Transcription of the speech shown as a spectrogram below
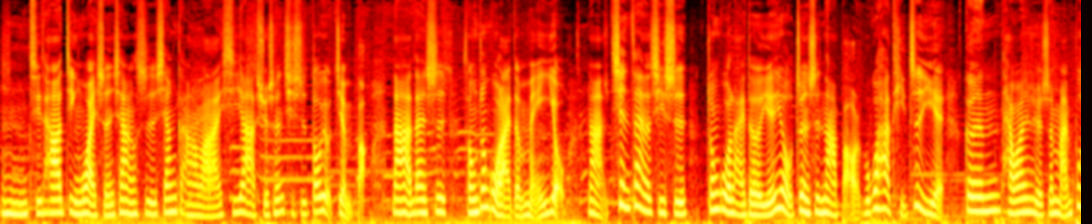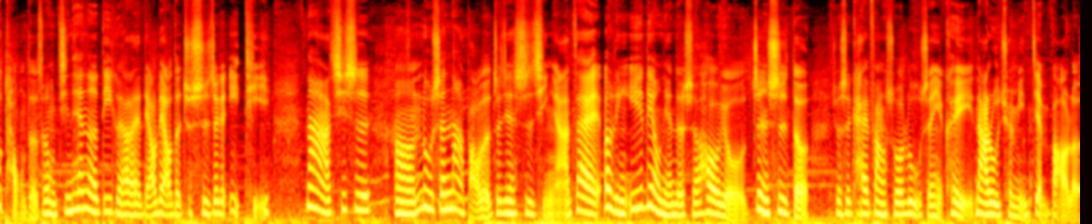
嗯，其他境外生，像是香港啊、马来西亚学生，其实都有健保。那但是从中国来的没有。那现在呢，其实中国来的也有正式纳保了，不过它的体制也跟台湾学生蛮不同的。所以，我们今天呢，第一个要来聊聊的就是这个议题。那其实，嗯，陆生纳保的这件事情啊，在二零一六年的时候有正式的。就是开放说陆生也可以纳入全民健保了，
